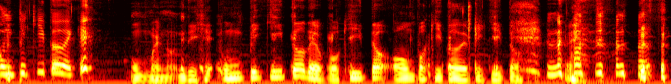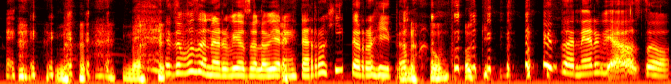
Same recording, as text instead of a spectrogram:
¿Un piquito de qué? Un- bueno, dije un piquito de poquito o un poquito de piquito. No, yo no sé. No, no, Se puso nervioso, lo vieron. Está rojito, rojito. no, un poquito. Está nervioso.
